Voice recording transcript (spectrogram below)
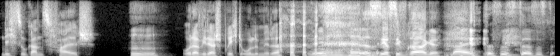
nicht so ganz falsch. Mhm. Oder widerspricht Ole mir da? Nee, das ist jetzt die Frage. Nein, das ist, das ist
